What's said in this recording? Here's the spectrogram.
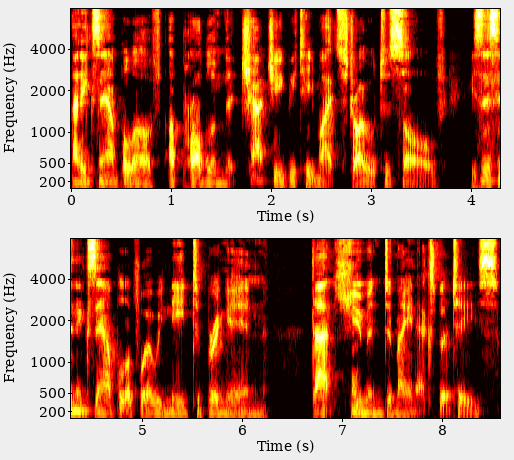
an example of a problem that ChatGPT might struggle to solve? Is this an example of where we need to bring in that human domain expertise?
